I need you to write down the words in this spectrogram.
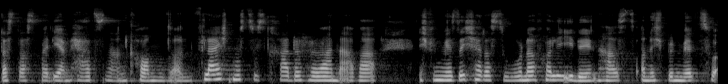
dass das bei dir im Herzen ankommt. Und vielleicht musst du es gerade hören, aber ich bin mir sicher, dass du wundervolle Ideen hast. Und ich bin mir zu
